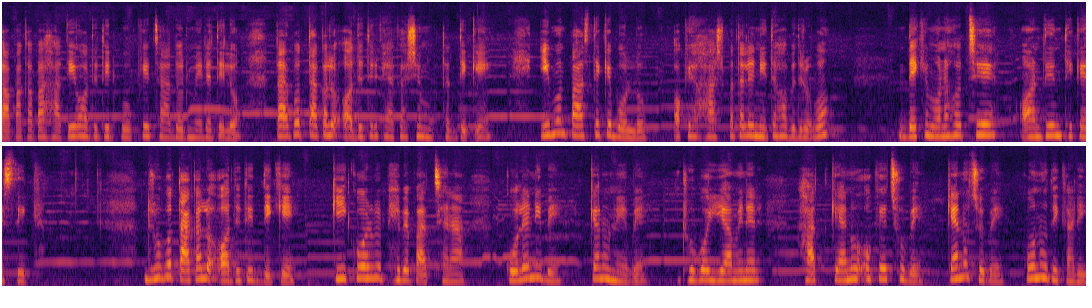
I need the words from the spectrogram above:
কাপা কাপা হাতে অদিতির বুকে চাদর মেরে দিল, তারপর তাকালো অদিতির ফ্যাকাশে মুখটার দিকে। ইমন পাশ থেকে বলল, ওকে হাসপাতালে নিতে হবে ধ্রুব। দেখে মনে হচ্ছে অনেকদিন থেকে শিখ ধ্রুব তাকালো অদিতির দিকে, কি করবে ভেবে পাচ্ছে না। কোলে নিবে? কেন নেবে? ধ্রুব ইয়ামিনের হাত কেন ওকে ছুবে? কেন ছুবে? কোন অধিকারী?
